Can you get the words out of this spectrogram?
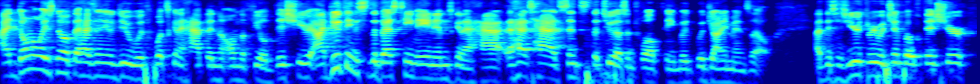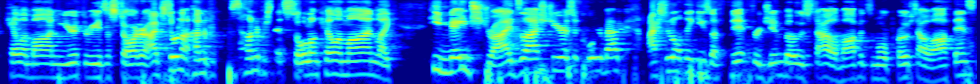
I don't always know if that has anything to do with what's going to happen on the field this year. I do think this is the best team A&M is going to have has had since the 2012 team with, with Johnny Manziel. Uh, this is year three with Jimbo Fisher, Kellen year three as a starter. I'm still not 100 percent sold on Kellen. Like he made strides last year as a quarterback. I still don't think he's a fit for Jimbo's style of offense, more pro style offense.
